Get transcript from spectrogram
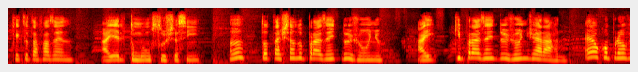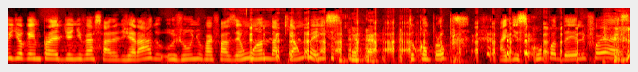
o que que tu tá fazendo? Aí ele tomou um susto assim, hã? Tô testando o presente do Júnior. Aí, que presente do Júnior, Gerardo? É, eu comprei um videogame pra ele de aniversário. Ele, Gerardo, o Júnior vai fazer um ano daqui a um mês. tu comprou. pra- A desculpa dele foi essa.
